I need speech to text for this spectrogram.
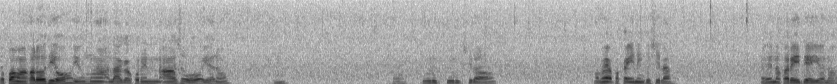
Ito pa mga kalodi oh, yung mga alaga ko rin aso oh, yan oh. Hmm? Oh, turog-turog sila oh. Mamaya pakainin ko sila. Ayun naka-ready ayun oh.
